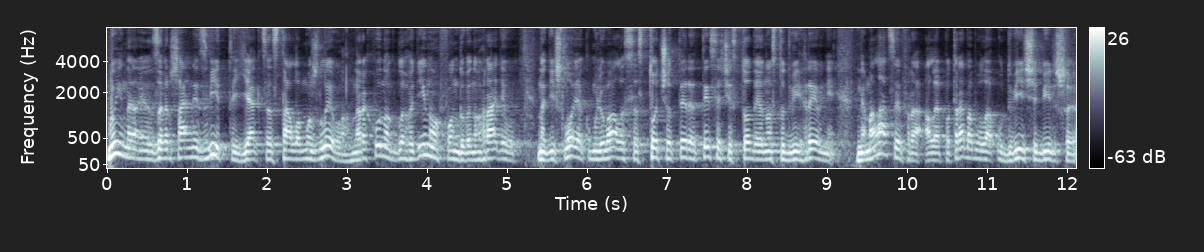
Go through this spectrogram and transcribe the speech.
Ну і на завершальний звіт, як це стало можливо. На рахунок благодійного фонду виноградів надійшло і акумулювалося 104 тисячі 192 гривні. Немала цифра, але потреба була удвічі більшою.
